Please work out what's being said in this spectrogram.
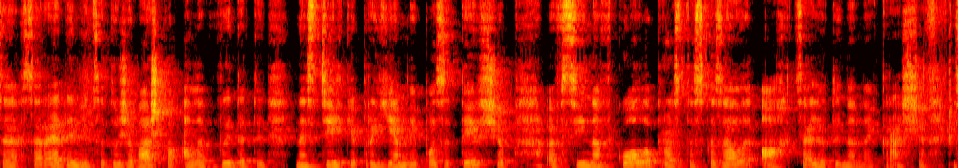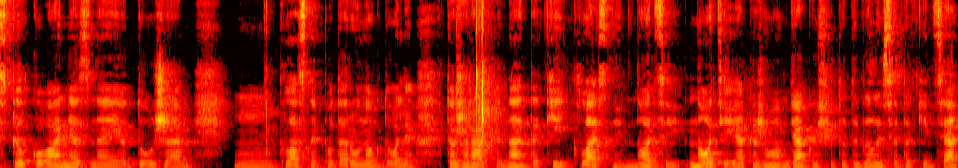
це всередині. Це дуже важко, але видати настільки приємний позитив, щоб всі навколо просто сказали: Ах, ця людина найкраща, і спілкування з нею дуже класний подарунок долі. Тож раки на такій класній ноті, ноті. Я кажу вам дякую, що додивилися до кінця.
